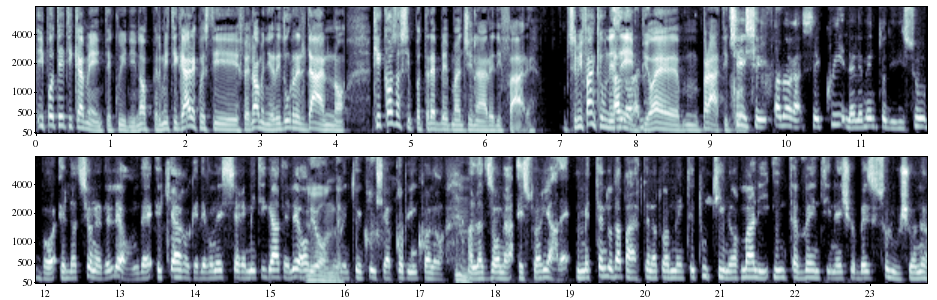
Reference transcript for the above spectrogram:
ipoteticamente quindi, no, per mitigare questi fenomeni, ridurre il danno, che cosa si potrebbe immaginare di fare? Se mi fa anche un esempio allora, eh, pratico. Sì, sì, allora se qui l'elemento di disturbo è l'azione delle onde, è chiaro che devono essere mitigate le onde, le onde. nel momento in cui si appropinquano mm. alla zona estuariale, mettendo da parte naturalmente tutti i normali interventi nature-based solution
